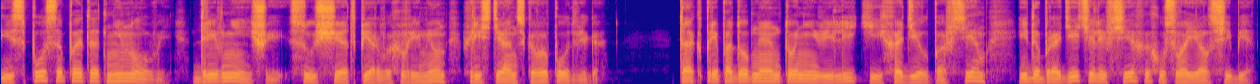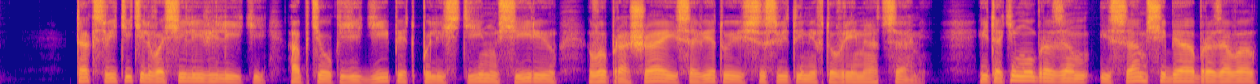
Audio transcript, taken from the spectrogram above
И способ этот не новый, древнейший, сущий от первых времен христианского подвига. Так преподобный Антоний Великий ходил по всем, и добродетели всех их усвоял себе. Так святитель Василий Великий обтек Египет, Палестину, Сирию, вопрошая и советуясь со святыми в то время отцами. И таким образом и сам себя образовал,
